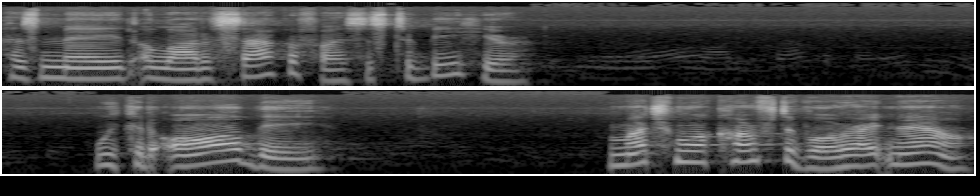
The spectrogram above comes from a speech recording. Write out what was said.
has made a lot of sacrifices to be here. We could all be much more comfortable right now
